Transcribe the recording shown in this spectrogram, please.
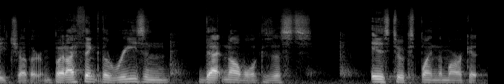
each other. But I think the reason that novel exists is to explain the market.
